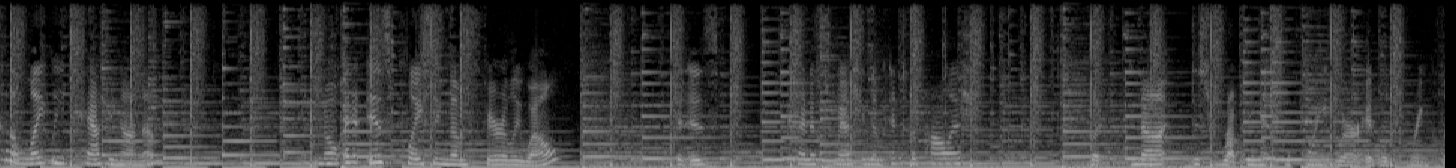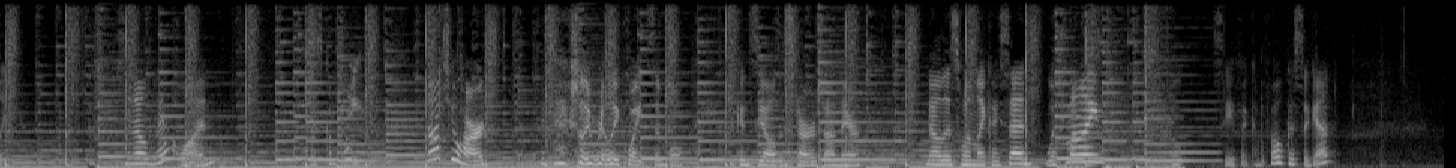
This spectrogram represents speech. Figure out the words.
Kind of lightly tapping on them. You know, and it is placing them fairly well. It is kind of smashing them into the polish, but not disrupting it to the point where it looks wrinkly. So now that one is complete. Not too hard. It's actually really quite simple. You can see all the stars on there. Now this one, like I said, with mine, oh, see if it can focus again.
